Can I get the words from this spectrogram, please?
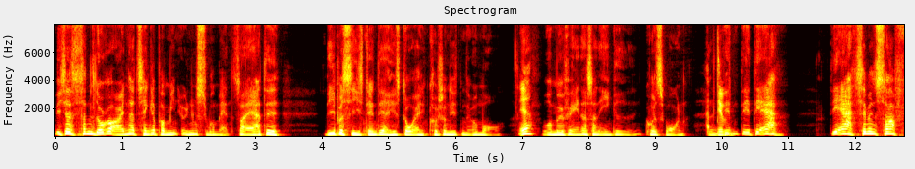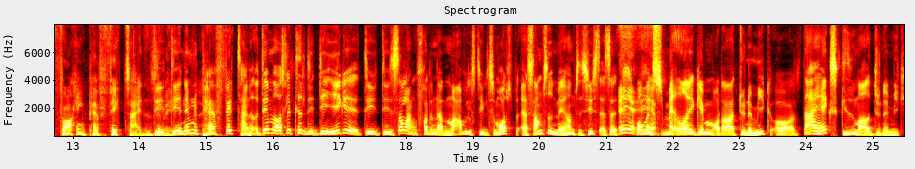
hvis jeg sådan lukker øjnene og tænker på min yndlings Superman, så er det lige præcis den der historie, Kryptonit No More, Ja. hvor Murphy Anderson enkede Kurt Swan. Jamen, det, Det, det, det er det er simpelthen så fucking perfekt tegnet. Det, det er nemlig perfekt tegnet, og dermed også lidt kedeligt. Det, det, er ikke, det, det er så langt fra den der Marvel-stil, som også er samtidig med ham til sidst, altså, Ja, ja, hvor ja, man ja. smadrer igennem, og der er dynamik, og der er ikke skide meget dynamik,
